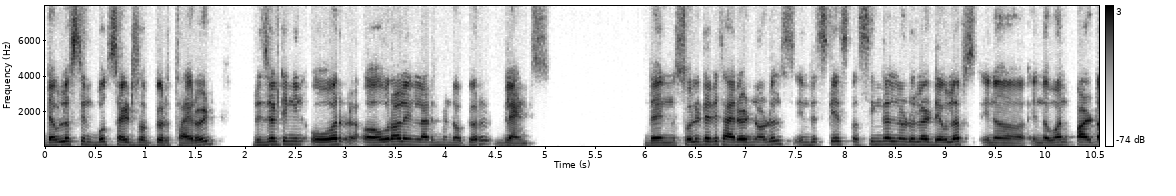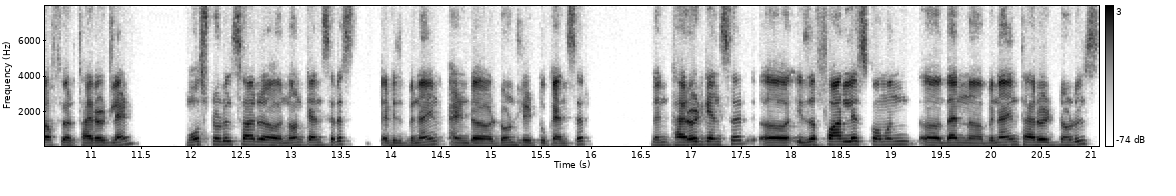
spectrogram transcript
develops in both sides of your thyroid resulting in over overall enlargement of your glands. Then solitary thyroid nodules. In this case, a single nodular develops in a in the one part of your thyroid gland. Most nodules are uh, non-cancerous, that is benign, and uh, don't lead to cancer. Then thyroid cancer uh, is a far less common uh, than uh, benign thyroid nodules.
